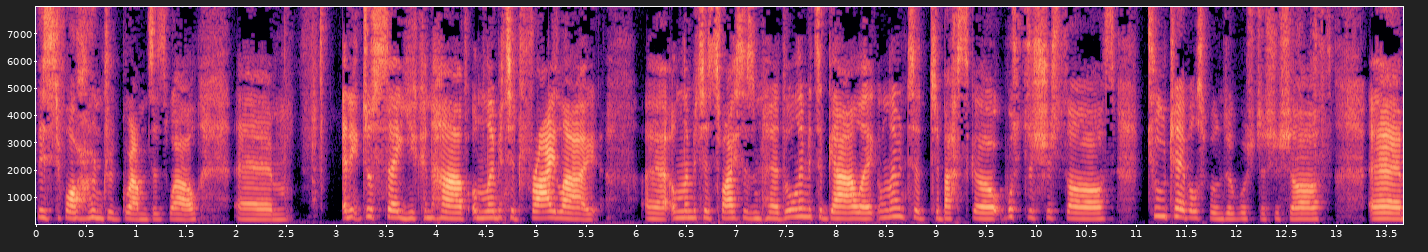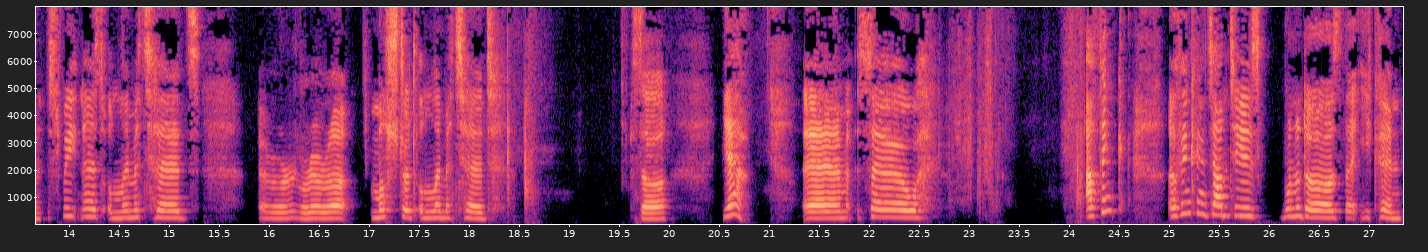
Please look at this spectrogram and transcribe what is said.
This is 400 grams as well. Um, and it does say you can have unlimited Frylight, uh, unlimited spices and herbs, unlimited garlic, unlimited Tabasco, Worcestershire sauce, two tablespoons of Worcestershire sauce, um, sweeteners unlimited, mustard unlimited. So, yeah. Um, so, I think I think Insanti is one of those that you can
